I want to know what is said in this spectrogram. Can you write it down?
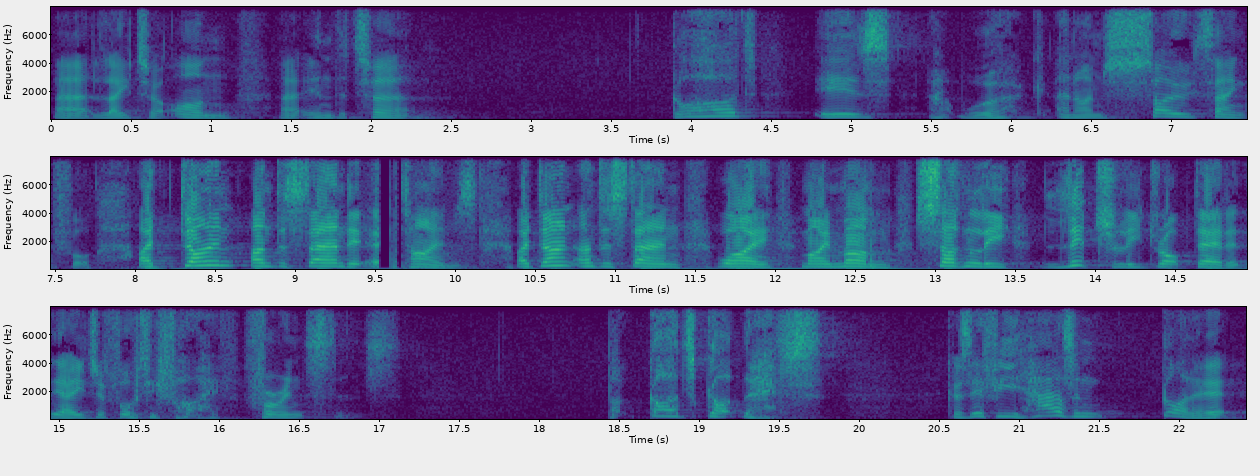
uh, later on uh, in the term. God is at work, and I'm so thankful. I don't understand it at times. I don't understand why my mum suddenly, literally dropped dead at the age of 45, for instance. But God's got this. Because if He hasn't got it,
